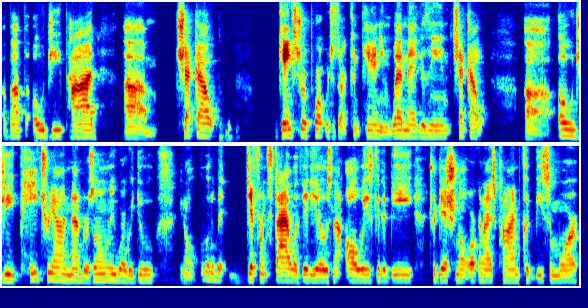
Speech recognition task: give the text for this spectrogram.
about the OG pod. Um, check out Gangster Report, which is our companion web magazine. Check out uh, OG Patreon members only, where we do, you know, a little bit different style of videos. Not always going to be traditional organized crime. Could be some more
